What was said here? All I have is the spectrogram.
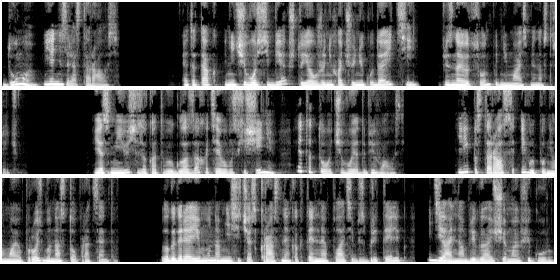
Думаю, я не зря старалась. Это так ничего себе, что я уже не хочу никуда идти, признается он, поднимаясь мне навстречу. Я смеюсь и закатываю глаза, хотя его восхищение – это то, чего я добивалась. Ли постарался и выполнил мою просьбу на сто процентов. Благодаря ему на мне сейчас красное коктейльное платье без бретелек, идеально облегающее мою фигуру.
